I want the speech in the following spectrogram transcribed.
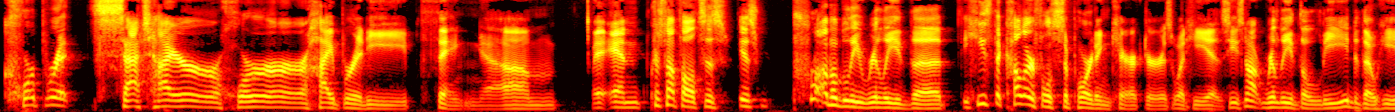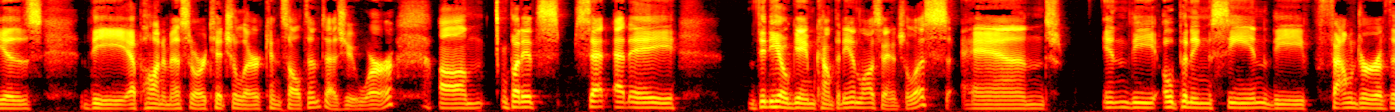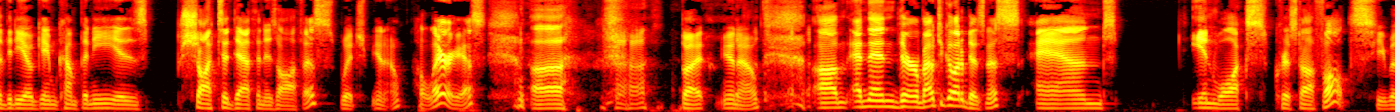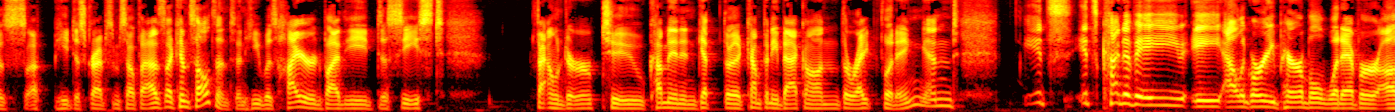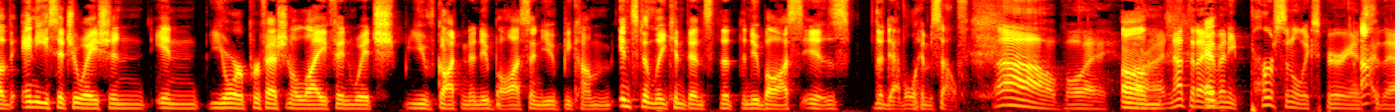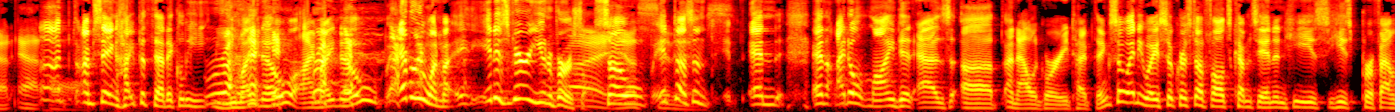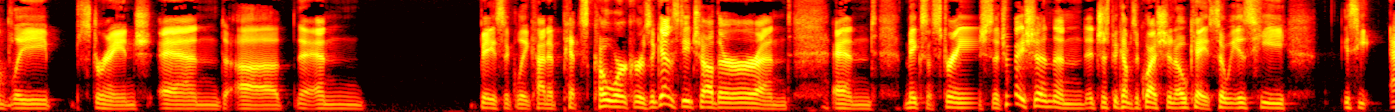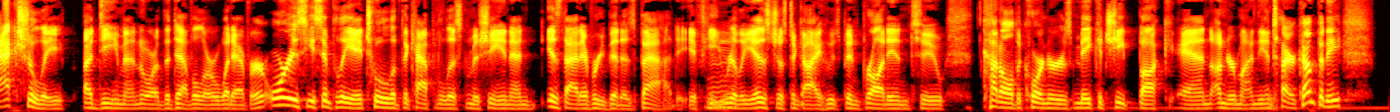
corporate satire horror hybridy thing. Um, and Christoph Waltz is is probably really the he's the colorful supporting character is what he is. He's not really the lead, though he is the eponymous or titular consultant, as you were. Um, but it's set at a video game company in Los Angeles, and in the opening scene, the founder of the video game company is shot to death in his office, which you know, hilarious. Uh, Uh-huh. But you know um and then they're about to go out of business and in walks Christoph Waltz. He was uh, he describes himself as a consultant and he was hired by the deceased founder to come in and get the company back on the right footing and it's it's kind of a a allegory parable whatever of any situation in your professional life in which you've gotten a new boss and you've become instantly convinced that the new boss is the devil himself. Oh boy! All Um, right. Not that I have any personal experience to that at I'm, all. I'm saying hypothetically, Right, you might know, I might know, everyone might. It- it is very universal, Right, so yes, it, it doesn't. is. and and I don't mind it as uh, an allegory type thing. So anyway, so Christoph Waltz comes in and he's he's profoundly strange and uh and basically kind of pits coworkers against each other and and makes a strange situation. And it just becomes a question okay so is he is he actually a demon or the devil or whatever? Or is he simply a tool of the capitalist machine? And is that every bit as bad if he Mhm. really is just a guy who's been brought in to cut all the corners make a cheap buck and undermine the entire company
